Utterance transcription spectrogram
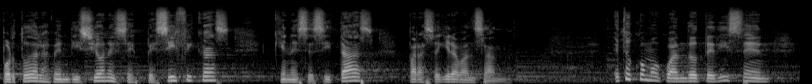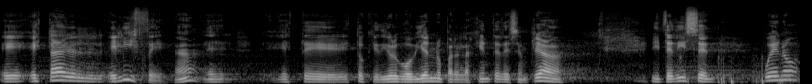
por todas las bendiciones específicas que necesitas para seguir avanzando. Esto es como cuando te dicen, eh, está el, IFE, ¿ah? eh, este, esto que dio el gobierno para la gente desempleada, y te dicen, bueno,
